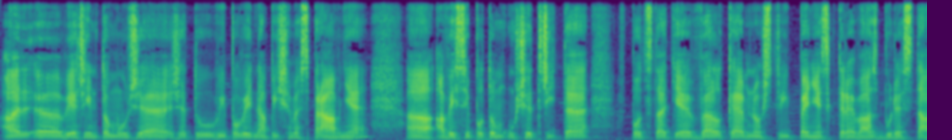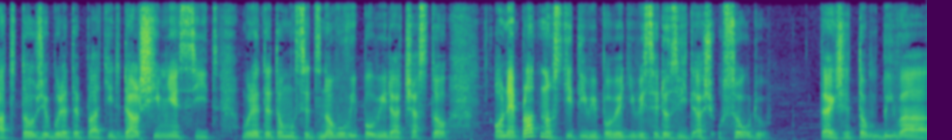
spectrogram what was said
ale e, věřím tomu, že, že tu výpověď napíšeme správně a, a vy si potom ušetříte podstatě velké množství peněz, které vás bude stát to, že budete platit další měsíc, budete to muset znovu vypovídat. Často O neplatnosti té výpovědi vy se dozvíte až u soudu. Takže to bývá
